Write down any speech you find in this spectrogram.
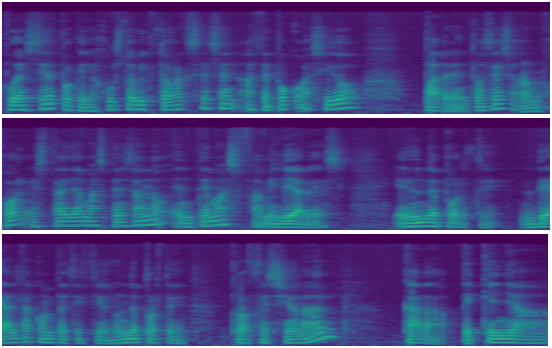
puede ser porque justo Víctor Axelsen hace poco ha sido padre, entonces a lo mejor está ya más pensando en temas familiares, en un deporte de alta competición, un deporte profesional, cada pequeña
